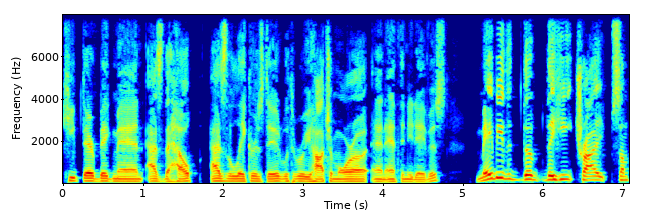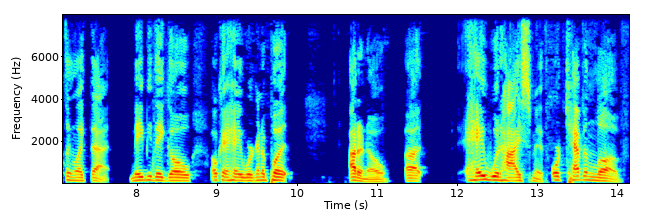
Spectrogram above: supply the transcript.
keep their big man as the help, as the Lakers did with Rui Hachimura and Anthony Davis. Maybe the, the, the Heat try something like that. Maybe they go, okay, hey, we're gonna put, I don't know, uh, Haywood Highsmith or Kevin Love.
